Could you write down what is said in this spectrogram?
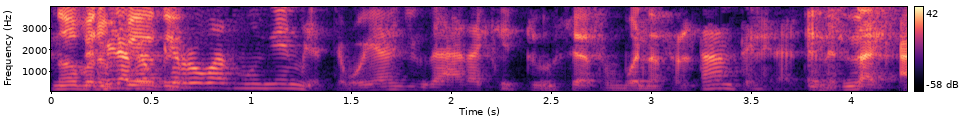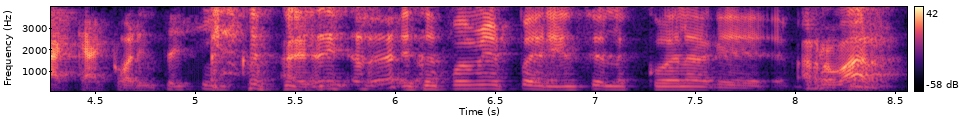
No, pero mira, fíjate, que robas muy bien. Mira, te voy a ayudar a que tú seas un buen asaltante. Mira, tienes Ese- esta AK-45. esa fue mi experiencia en la escuela que... A robar.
